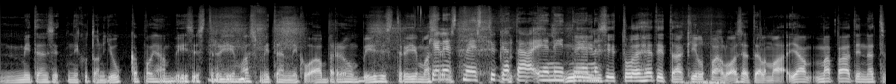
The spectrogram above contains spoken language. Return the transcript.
miten sitten niinku ton Jukka-pojan biisi striimas, miten niinku Abreun biisi striimas. Kenestä meistä tykätään eniten. Niin, niin siitä tulee heti tämä kilpailuasetelma. Ja mä päätin, että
